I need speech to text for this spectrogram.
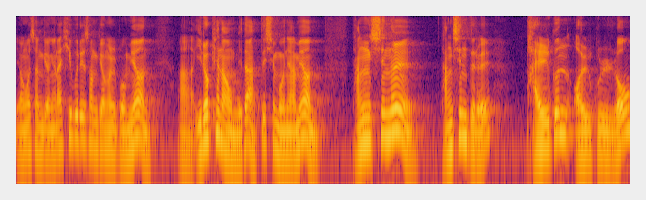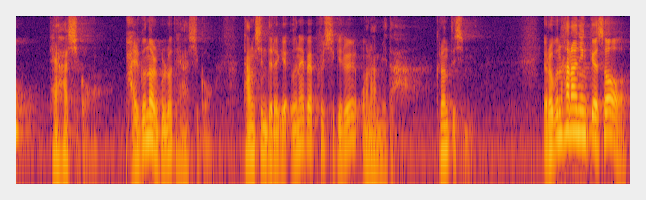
영어 성경이나 히브리 성경을 보면 아, 이렇게 나옵니다. 뜻이 뭐냐면 당신을 당신들을 밝은 얼굴로 대하시고 밝은 얼굴로 대하시고 당신들에게 은혜 베푸시기를 원합니다. 그런 뜻입니다. 여러분 하나님께서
